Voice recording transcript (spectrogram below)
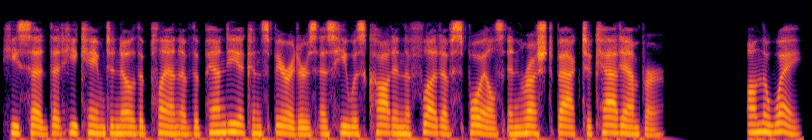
he said that he came to know the plan of the Pandya conspirators as he was caught in the flood of spoils and rushed back to Kadampur. On the way,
